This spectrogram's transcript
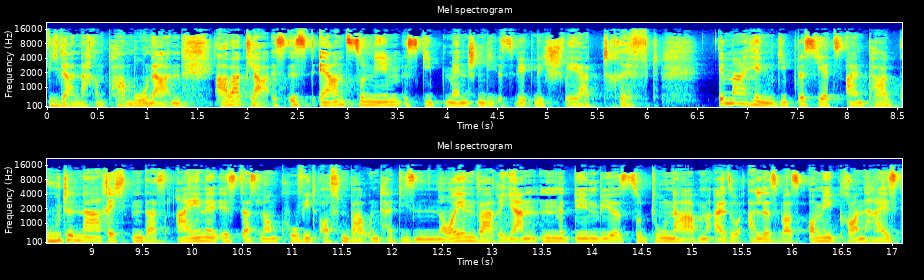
wieder nach ein paar Monaten. Aber klar, es ist ernst zu nehmen. Es gibt Menschen, die es wirklich schwer trifft. Immerhin gibt es jetzt ein paar gute Nachrichten. Das eine ist, dass Long-Covid offenbar unter diesen neuen Varianten, mit denen wir es zu tun haben, also alles, was Omikron heißt,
